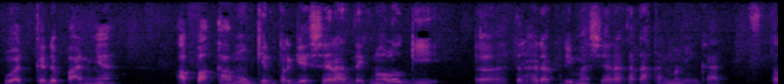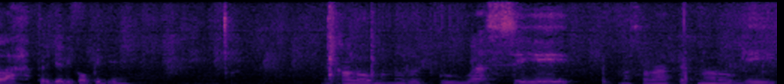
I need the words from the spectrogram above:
buat ke depannya apakah mungkin pergeseran teknologi eh, terhadap di masyarakat akan meningkat setelah terjadi covid ini Ya, kalau menurut gua sih masalah teknologi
